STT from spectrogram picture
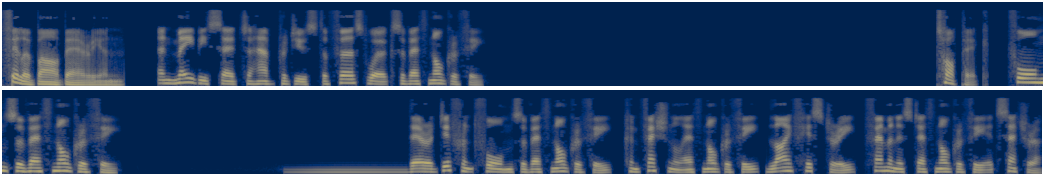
Philobarbarian and may be said to have produced the first works of ethnography. Topic: Forms of ethnography. There are different forms of ethnography, confessional ethnography, life history, feminist ethnography etc.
